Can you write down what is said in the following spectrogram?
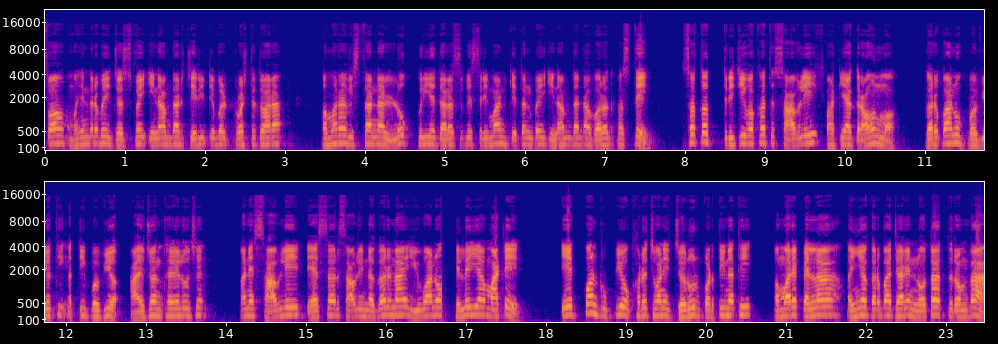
સ્વ મહેન્દ્રભાઈ જસભાઈ ઇનામદાર ચેરિટેબલ ટ્રસ્ટ દ્વારા અમારા વિસ્તારના લોકપ્રિય ધારાસભ્ય શ્રીમાન કેતનભાઈ ઇનામદારના વરદ હસ્તે સતત ત્રીજી વખત સાવલી ભાટિયા ગ્રાઉન્ડમાં ગરબાનું ભવ્યથી અતિ ભવ્ય આયોજન થયેલું છે. અને સાવલી ડેસર સાવલી નગરના યુવાનો ખેલૈયા માટે એક પણ રૂપિયો ખર્ચવાની જરૂર પડતી નથી. અમારે પહેલા અહીંયા ગરબા જ્યારે નહોતા રમતા,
